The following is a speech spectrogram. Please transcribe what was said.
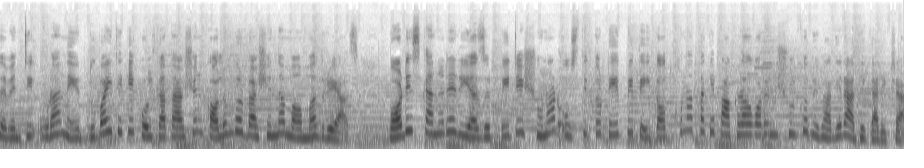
সেভেন্টি উড়ানে দুবাই থেকে কলকাতা আসেন কলম্বোর বাসিন্দা মোহাম্মদ রিয়াজ। বডি স্ক্যানারে রিয়াজের পেটে সোনার অস্তিত্ব টের পেতেই তৎক্ষণাৎ তাকে পাকড়াও করেন শুল্ক বিভাগের আধিকারিকরা।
